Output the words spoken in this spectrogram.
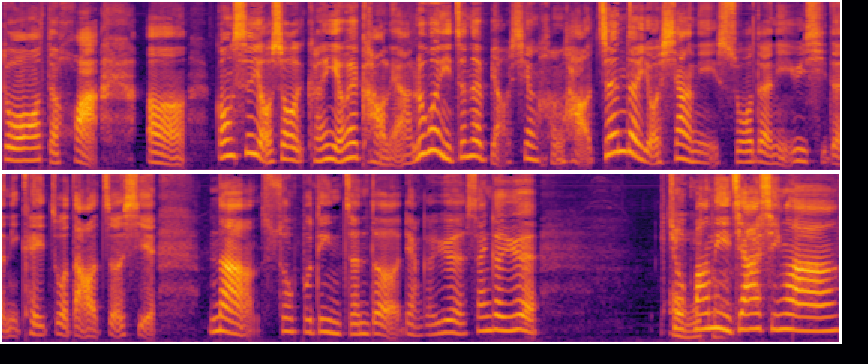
多的话，呃，公司有时候可能也会考量，如果你真的表现很好，真的有像你说的，你预期的，你可以做到这些，那说不定真的两个月、三个月就帮你加薪啦。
